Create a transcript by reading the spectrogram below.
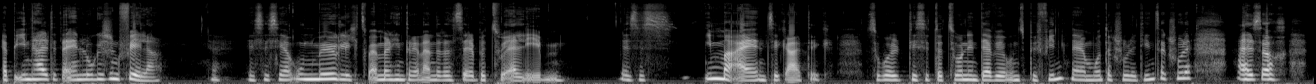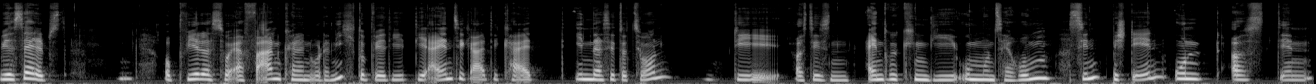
er beinhaltet einen logischen Fehler. Es ist ja unmöglich, zweimal hintereinander dasselbe zu erleben. Es ist immer einzigartig. Sowohl die Situation, in der wir uns befinden, ja, Montagsschule, Dienstagsschule, als auch wir selbst. Ob wir das so erfahren können oder nicht, ob wir die, die Einzigartigkeit in der Situation, die aus diesen Eindrücken, die um uns herum sind, bestehen und aus den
